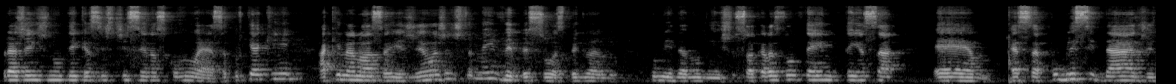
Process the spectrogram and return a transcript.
para a gente não ter que assistir cenas como essa. Porque aqui, aqui na nossa região a gente também vê pessoas pegando comida no lixo, só que elas não têm, têm essa é, essa publicidade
